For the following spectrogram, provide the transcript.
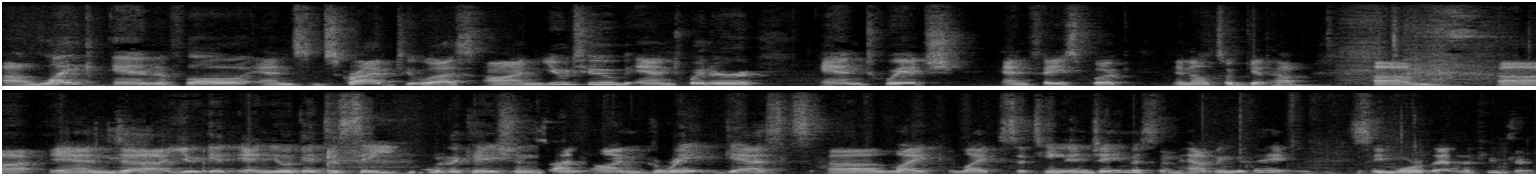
like and follow and subscribe to us on YouTube and Twitter and Twitch and Facebook and also GitHub. Um, uh, and uh, you get and you'll get to see notifications on, on great guests uh, like like Satine and Jameson having the day. We'll see more of that in the future.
